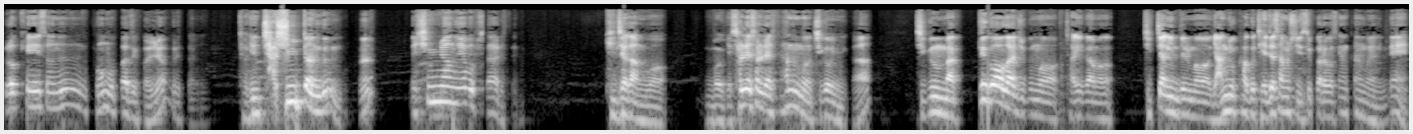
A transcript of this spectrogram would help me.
그렇게 해서는 구원 못 받을 걸요? 그랬더니. 자기는 자신 있다는 건, 어? 10년 후에 봅시다. 그랬어요. 기자가 뭐, 뭐, 이렇게 설레설레 하는 뭐 직업입니까? 지금 막 뜨거워가지고 뭐, 자기가 뭐, 직장인들 뭐, 양육하고 제자 삼을 수 있을 거라고 생각하는 모양인데,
